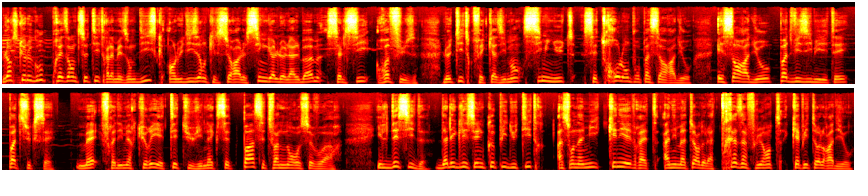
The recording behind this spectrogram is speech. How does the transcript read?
Lorsque le groupe présente ce titre à la maison de disques en lui disant qu'il sera le single de l'album, celle-ci refuse. Le titre fait quasiment 6 minutes, c'est trop long pour passer en radio. Et sans radio, pas de visibilité, pas de succès. Mais Freddie Mercury est têtu, il n'accepte pas cette fin de non-recevoir. Il décide d'aller glisser une copie du titre à son ami Kenny Everett, animateur de la très influente Capitol Radio.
